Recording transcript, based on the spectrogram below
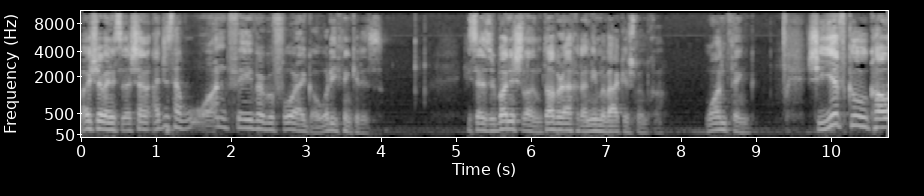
Moshe Rabbeinu said, Hashem, I just have one favor before I go. What do you think it is? He says, Rabbani Shalom, davar echad ani mevakesh mimcha. One thing. Sheyivku kol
